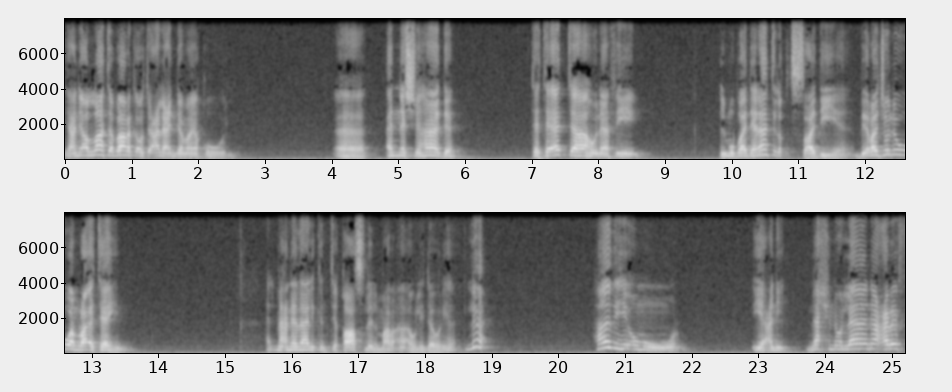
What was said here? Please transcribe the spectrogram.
يعني الله تبارك وتعالى عندما يقول آه أن الشهادة تتأتى هنا في المبادلات الاقتصادية برجل وامرأتين. هل معنى ذلك انتقاص للمرأة أو لدورها؟ لا. هذه أمور يعني نحن لا نعرف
